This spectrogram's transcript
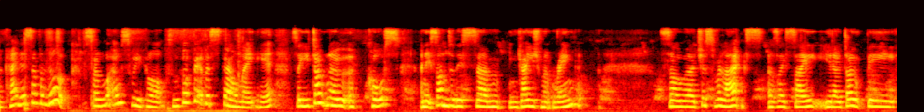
Okay, let's have a look. So what else we got? So we've got a bit of a stalemate here. So you don't know, of course, and it's under this um, engagement ring. So uh, just relax, as I say. You know, don't be,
